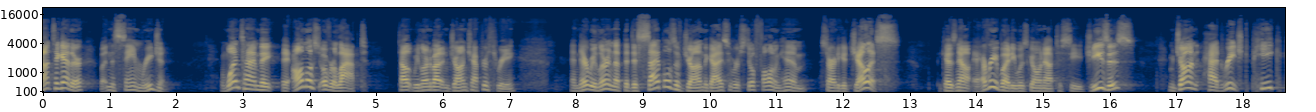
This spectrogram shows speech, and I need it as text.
not together, but in the same region. And one time they, they almost overlapped. We learn about it in John chapter 3. And there we learn that the disciples of John, the guys who were still following him, started to get jealous because now everybody was going out to see Jesus. I mean, John had reached peak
